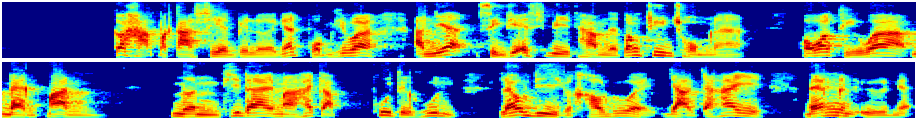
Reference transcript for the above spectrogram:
7%ก็หักประกาศเซียนไปเลยงั้นผมคิดว่าอันเนี้ยสิ่งที่ SCB ทำเนี่ยต้องชื่นชมนะเพราะว่าถือว่าแบ่งปันเงินที่ได้มาให้กับ ผู้ถือหุ้นแล้วดีกับเขาด้วย อยากจะให้แบงก์อื่นๆเนี่ย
